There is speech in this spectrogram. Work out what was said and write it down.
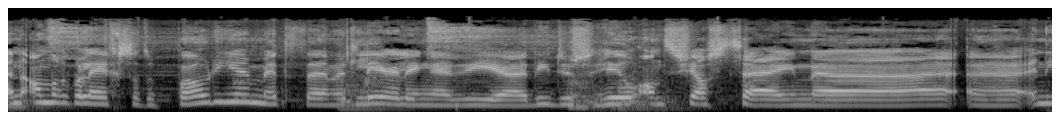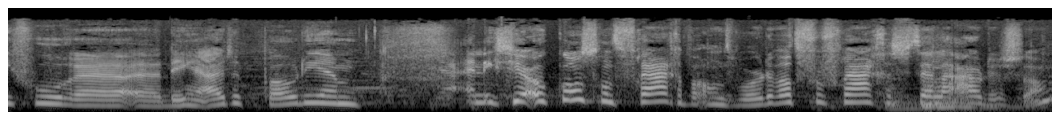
een andere collega staat op het podium met, met leerlingen die, die dus heel enthousiast zijn. en die voeren dingen uit op het podium. Ja, en ik zie ook constant vragen beantwoorden. Wat voor vragen stellen ouders dan?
